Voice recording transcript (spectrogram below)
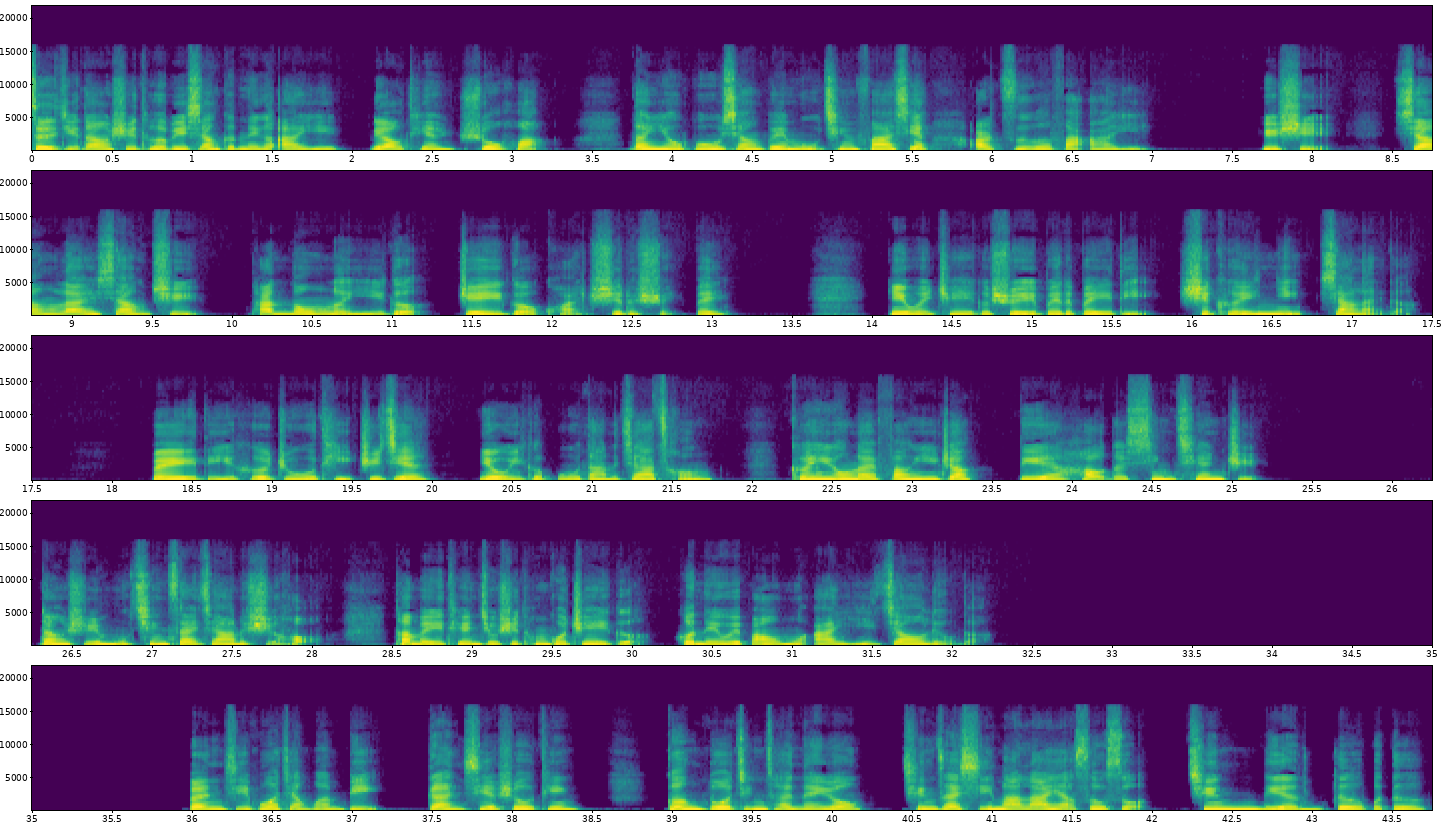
自己当时特别想跟那个阿姨聊天说话，但又不想被母亲发现而责罚阿姨，于是想来想去，他弄了一个这个款式的水杯，因为这个水杯的杯底是可以拧下来的，杯底和主体之间。有一个不大的夹层，可以用来放一张叠好的信签纸。当时母亲在家的时候，他每天就是通过这个和那位保姆阿姨交流的。本集播讲完毕，感谢收听，更多精彩内容，请在喜马拉雅搜索“青莲嘚不嘚”。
